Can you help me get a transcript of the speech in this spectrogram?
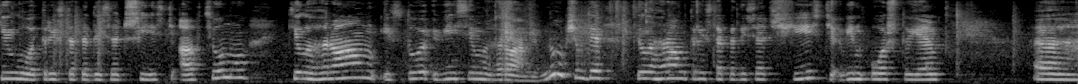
кіло 356, а в цьому кілограм і 108 грамів. Ну, в общем, де кілограм 356, він коштує е,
